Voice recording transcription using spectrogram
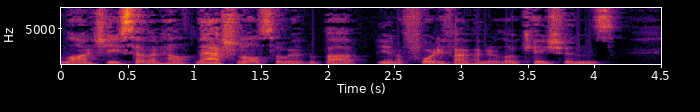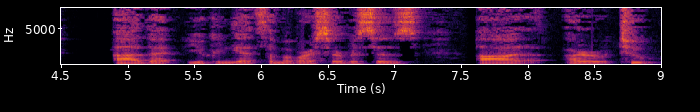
launched E7 Health National, so we have about you know 4,500 locations uh, that you can get some of our services. Uh, our two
